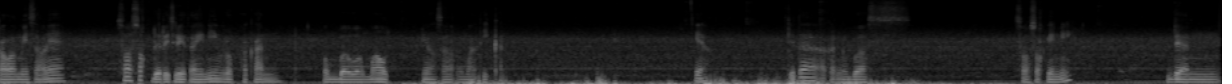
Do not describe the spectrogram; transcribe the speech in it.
kalau misalnya sosok dari cerita ini merupakan pembawa maut yang sangat mematikan. Ya kita akan ngebahas sosok ini dan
